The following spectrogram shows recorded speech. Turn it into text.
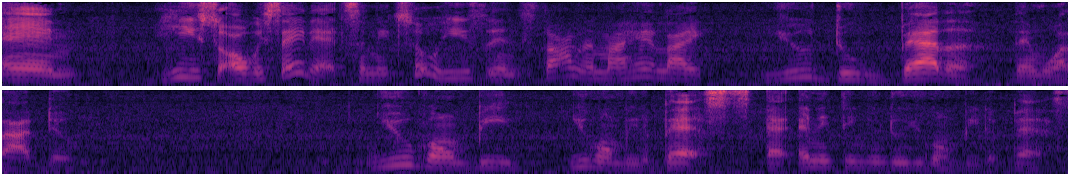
And he used to always say that to me too. He's installing in my head like, you do better than what I do. You gonna be you gonna be the best at anything you do. You gonna be the best.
